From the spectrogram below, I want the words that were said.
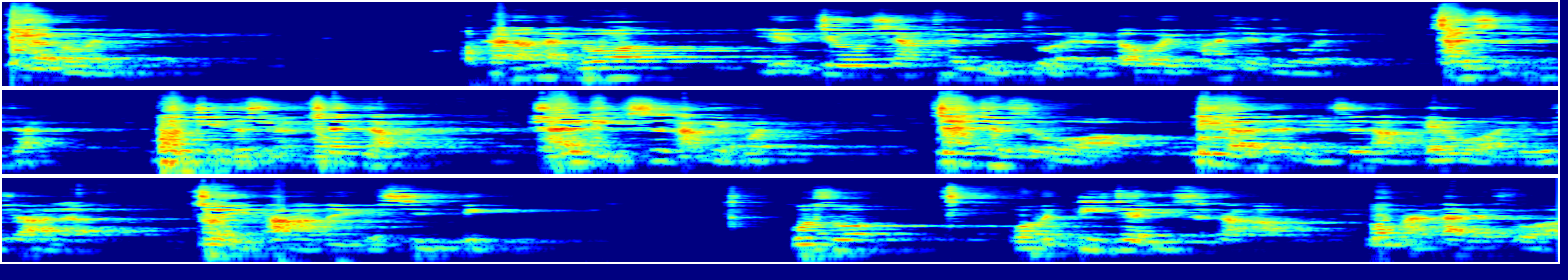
第二个问题，可能很多。研究乡村民主的人都会发现这个问题真实存在，不仅是选村长，选理事长也会。这就是我第二任理事长给我留下的最大的一个心病。我说，我们第一届理事长啊，不瞒大家说啊，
